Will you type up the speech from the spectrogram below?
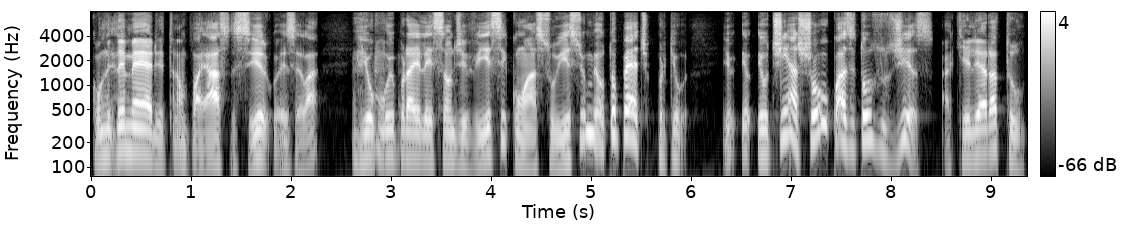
como é, demérito. é um palhaço de circo, aí, sei lá. E eu fui para a eleição de vice com a Suíça e o meu topete, porque eu, eu, eu, eu tinha show quase todos os dias. Aquele era tu.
